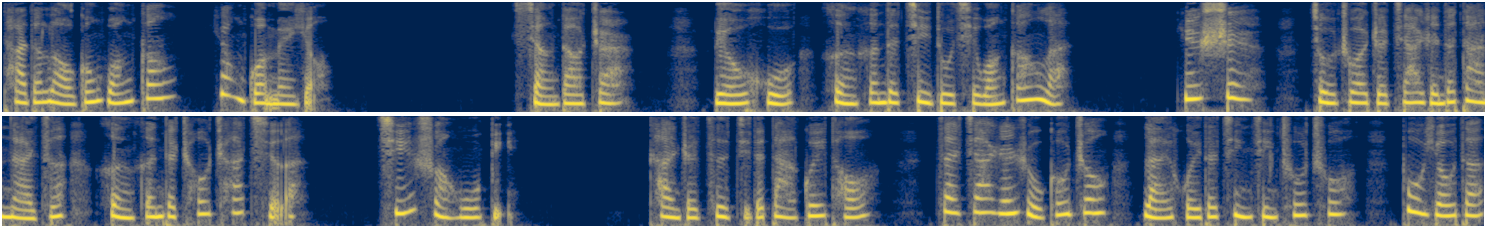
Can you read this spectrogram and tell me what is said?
她的老公王刚用过没有。想到这儿，刘虎狠狠地嫉妒起王刚来，于是。就捉着家人的大奶子，狠狠地抽插起来，奇爽无比。看着自己的大龟头在家人乳沟中来回的进进出出，不由得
